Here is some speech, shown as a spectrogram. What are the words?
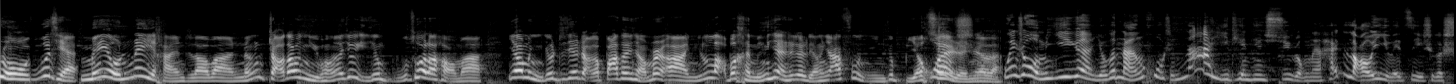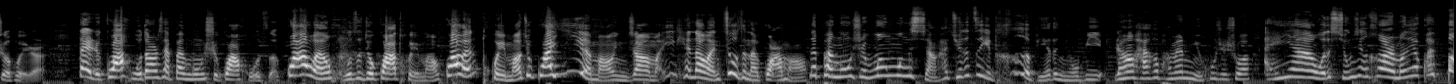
荣、肤浅，没有内涵，知道吧？能找到女朋友就已经不错了，好吗？要么你就直接找个八三小妹儿啊！你老婆很明显是个良家妇女，你就别祸害人家了。我跟你说，我们医院有个男护士，那一天天虚荣呢，还老以为自己是个社会人儿，带着刮胡刀在办公室刮胡子，刮完胡子就刮腿毛，刮完腿毛就刮腋毛，你知道吗？一天到晚就在那刮毛，那办公室嗡嗡响，还觉得自己特别的牛逼，然后还和旁边的女护士说：“哎呀，我的雄性荷尔蒙要快爆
